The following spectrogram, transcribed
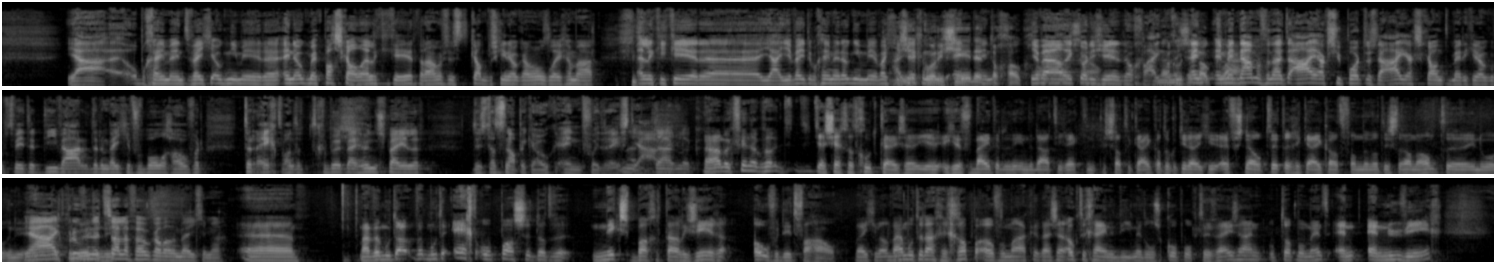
ja, op een gegeven moment weet je ook niet meer. Uh, en ook met Pascal elke keer trouwens. Dus het kan misschien ook aan ons liggen. Maar elke keer, uh, ja, je weet op een gegeven moment ook niet meer wat je ah, zegt. Je corrigeerde het toch ook Jawel, ik corrigeerde het ook gelijk. Maar goed, en, en, met name vanuit de Ajax-supporters, de Ajax-kant, merk je ook op Twitter. Die waren er een beetje verbolgen over. Terecht, want het gebeurt bij hun speler. Dus dat snap ik ook. En voor de rest, ja. Duidelijk. Nou, maar ik vind ook wel. Jij zegt dat goed, Kees. Hè? Je, je verbeterde inderdaad direct. En ik zat te kijken. Ik had ook het idee dat je even snel op Twitter gekeken had. van wat is er aan de hand uh, in de organisatie. Ja, ik proefde het zelf ook al wel een beetje. Maar, uh, maar we, moeten, we moeten echt oppassen dat we niks bagatelliseren over dit verhaal. Weet je wel? Wij moeten daar geen grappen over maken. Wij zijn ook degene die met onze kop op tv zijn op dat moment. En, en nu weer.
